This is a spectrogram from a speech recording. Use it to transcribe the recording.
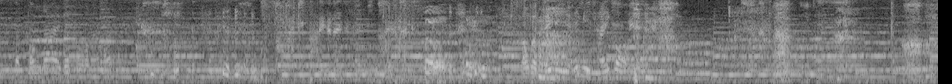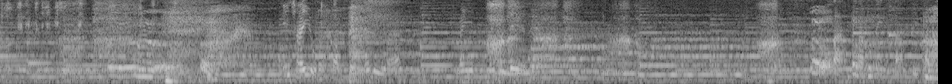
แบบจับต้องได้ก็พอแล้วนะมีสายก็ได้จะไม่มีสายก็ได้เอาแบบให้มีให้มีใช้ก่อนตรงนี้มันจะไม่มีลูกติดที่ใช้อยู่ของซัมซุงก็ดีนะ ไม่ไม่เป็นเลนเลยสามพันเองสามสี่พัน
